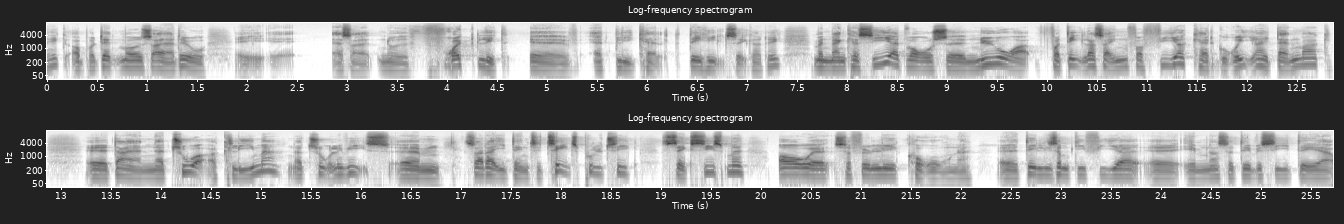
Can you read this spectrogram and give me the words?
ikke? Og på den måde, så er det jo øh, altså noget frygteligt øh, at blive kaldt. Det er helt sikkert. Ikke? Men man kan sige, at vores øh, nyord fordeler sig inden for fire kategorier i Danmark. Øh, der er natur og klima, naturligvis. Øh, så er der identitetspolitik, sexisme og øh, selvfølgelig corona. Øh, det er ligesom de fire øh, emner, så det vil sige, det er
